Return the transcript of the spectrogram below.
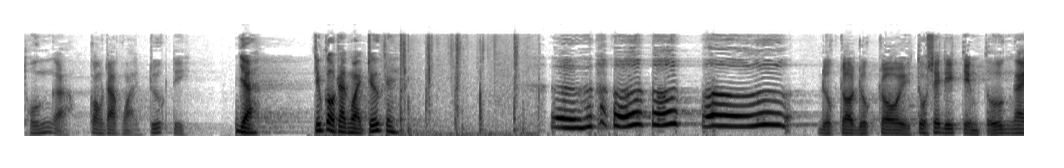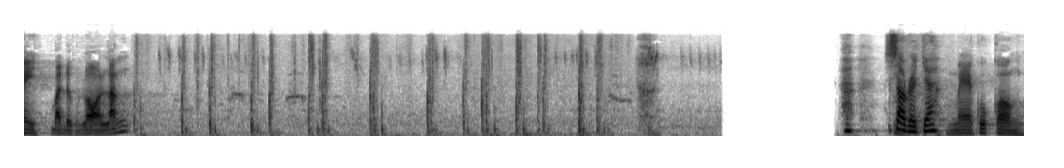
Thuấn à, con ra ngoài trước đi. Dạ, chúng con ra ngoài trước đây. Được rồi, được rồi, tôi sẽ đi tìm tượng ngay, bà đừng lo lắng. Sao rồi cha? Mẹ của con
